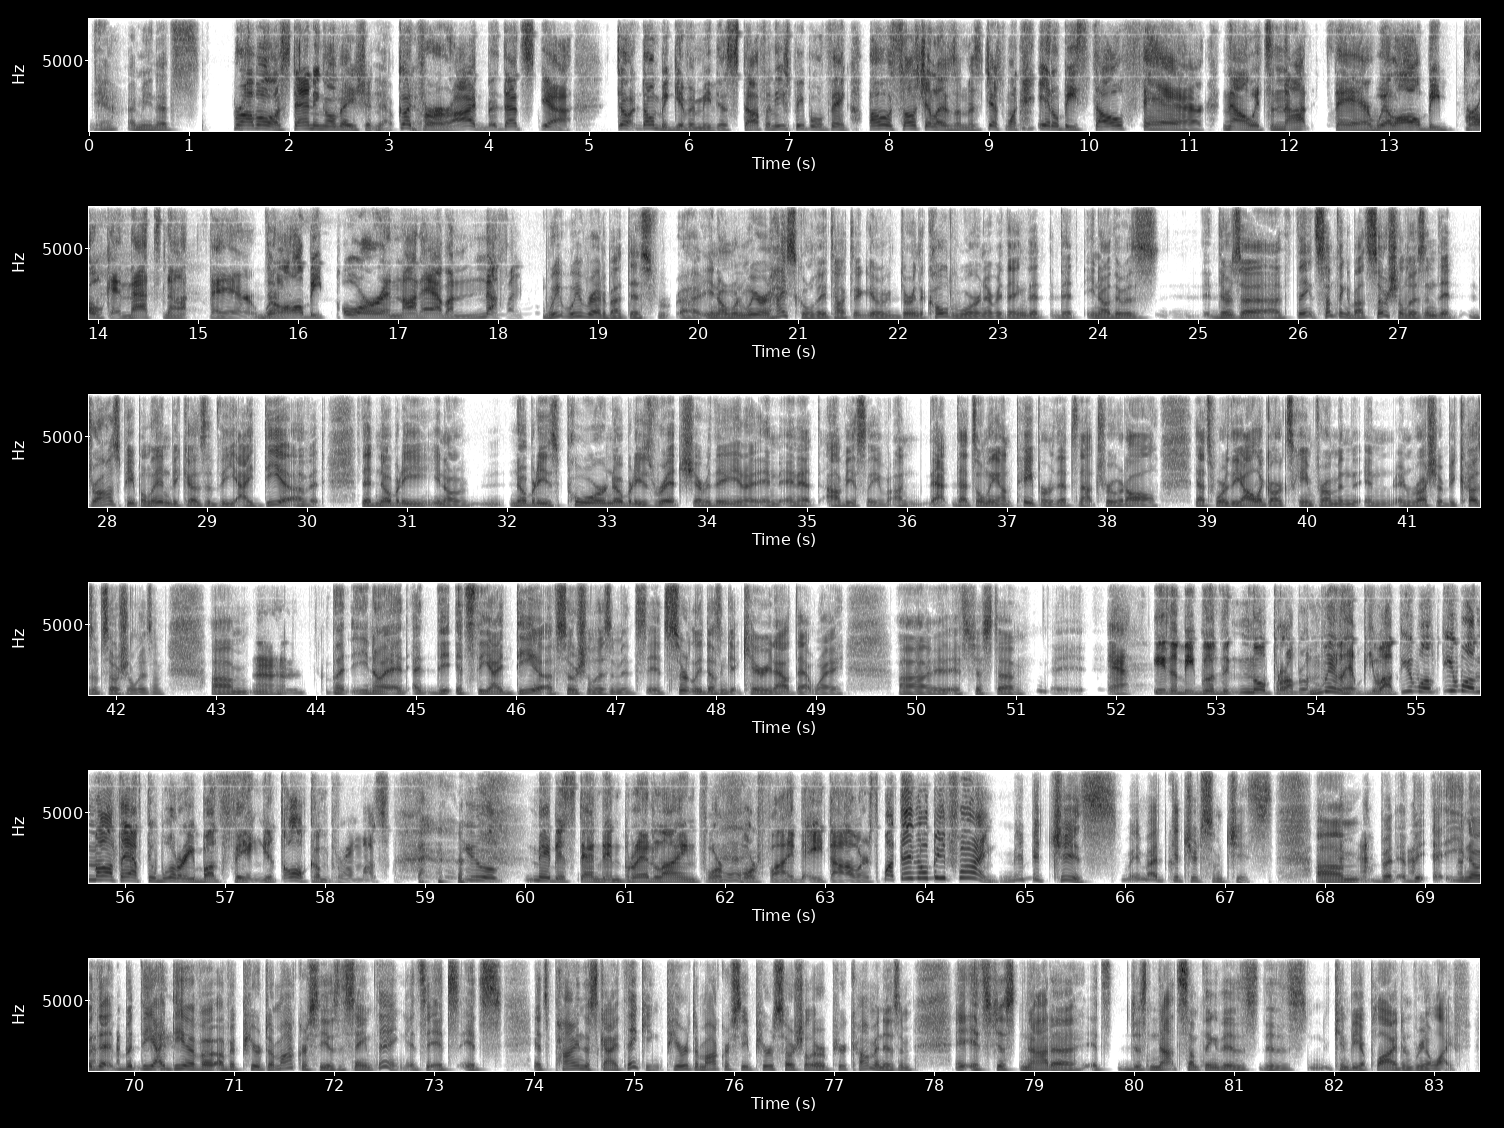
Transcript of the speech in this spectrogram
Yeah, I mean that's bravo, a standing ovation. Yeah, Good yeah. for her. I that's yeah. Don't don't be giving me this stuff. And these people think, oh, socialism is just one. It'll be so fair. No, it's not fair. We'll all be broke, and that's not fair. We'll all be poor and not having nothing. We we read about this, uh, you know, when we were in high school. They talked, you know, during the Cold War and everything that that you know there was there's a, a thing, something about socialism that draws people in because of the idea of it. That nobody, you know, nobody's poor, nobody's rich, everything, you know, and and it obviously on that that's only on paper. That's not true at all. That's where the oligarchs came from in in, in Russia because of socialism. Um, mm-hmm. But you know, it, it, it's the idea of socialism. It's it certainly doesn't get carried out that way. Uh, it, it's just um, yeah, it'll be good. No problem. We'll help you out. You will. You will not have to worry about thing. It all come from us. You'll maybe stand in bread line for yeah. four, five, eight hours, but it'll be fine. Maybe cheese. We might get you some cheese. Um, but, uh, but, uh, you know that. But the idea of a of a pure democracy is the same thing. It's it's it's it's pie in the sky thinking. Pure democracy, pure social or pure communism. It's just not a. It's just not something that is that is can be applied in real life.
